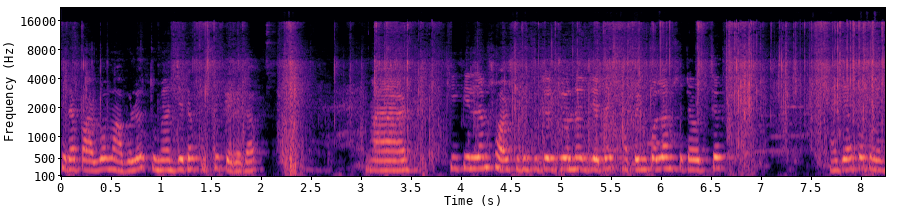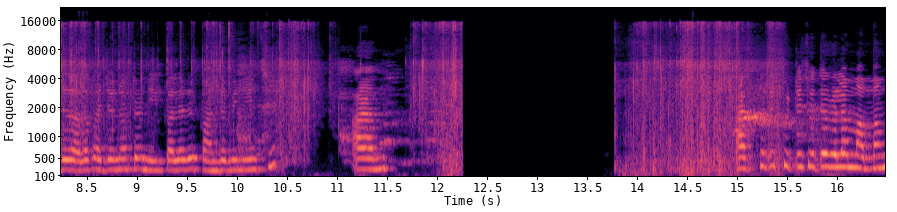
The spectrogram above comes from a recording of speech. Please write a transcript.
সেটা পারব। মা বলল, তুমি আর যেটা খুশি পেরে দাও। আর কী কিনলাম? সরস্বতী পুজোর জন্য যেটা শপিং করলাম সেটা হচ্ছে যে একটা তোমাদের দাদা ভাইয়ের জন্য একটা নীল কালারের পাঞ্জাবি নিয়েছি। আর আজ থেকে ছুটে ছুটে গেলাম মাম্মাম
